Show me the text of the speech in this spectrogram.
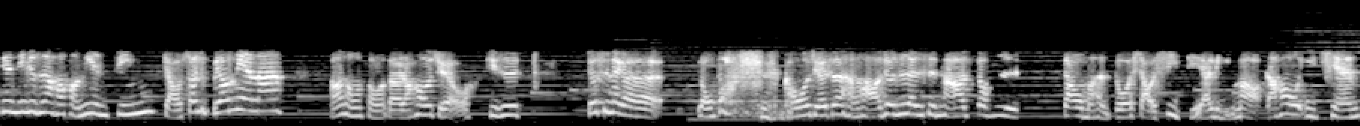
念经就是要好好念经，脚酸就不要念啦。然后什么什么的，然后觉得哦，其实就是那个龙报时空，我觉得真的很好，就是认识他，就是。教我们很多小细节啊，礼貌。然后以前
